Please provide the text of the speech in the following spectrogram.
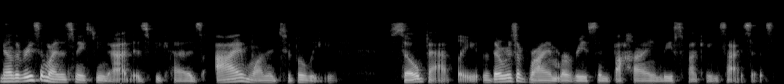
Now, the reason why this makes me mad is because I wanted to believe so badly that there was a rhyme or reason behind these fucking sizes.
